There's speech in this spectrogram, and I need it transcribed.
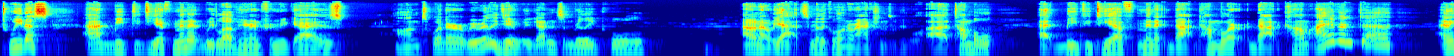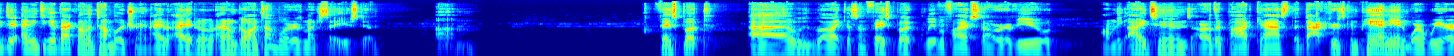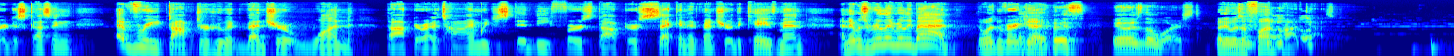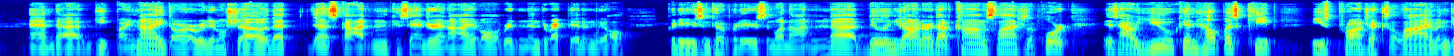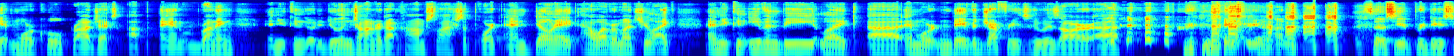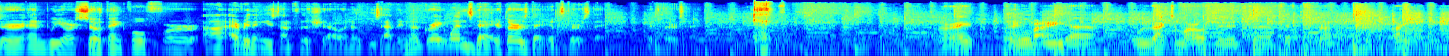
Tweet us at BTTF Minute. We love hearing from you guys on Twitter. We really do. We've gotten some really cool, I don't know, yeah, some really cool interactions with people. Uh, Tumblr at bttfminute.tumblr.com. I haven't, uh, I need to, I need to get back on the Tumblr train. I, I don't, I don't go on Tumblr as much as I used to. Um, Facebook, uh, we like us on Facebook. Leave a five star review on the iTunes. Our other podcast, The Doctor's Companion, where we are discussing every Doctor Who adventure, one Doctor at a time. We just did the first Doctor's second adventure, The Caveman, and it was really, really bad. It wasn't very good. it was it was the worst but it was a fun podcast. And uh, Geek by Night, our original show that uh, Scott and Cassandra and I have all written and directed, and we all produce and co-produce and whatnot. And uh, duelinggenre.com slash support is how you can help us keep these projects alive and get more cool projects up and running. And you can go to duelinggenre.com slash support and donate however much you like. And you can even be like uh, Immortan David Jeffries, who is our uh, Patreon associate producer, and we are so thankful for uh, everything he's done for the show. And hope he's having a great Wednesday or Thursday. It's Thursday. It's Thursday. All right. Well, Bye, we'll bye. be uh, we'll be back tomorrow with minute uh, fifty. Wrap up. Bye.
